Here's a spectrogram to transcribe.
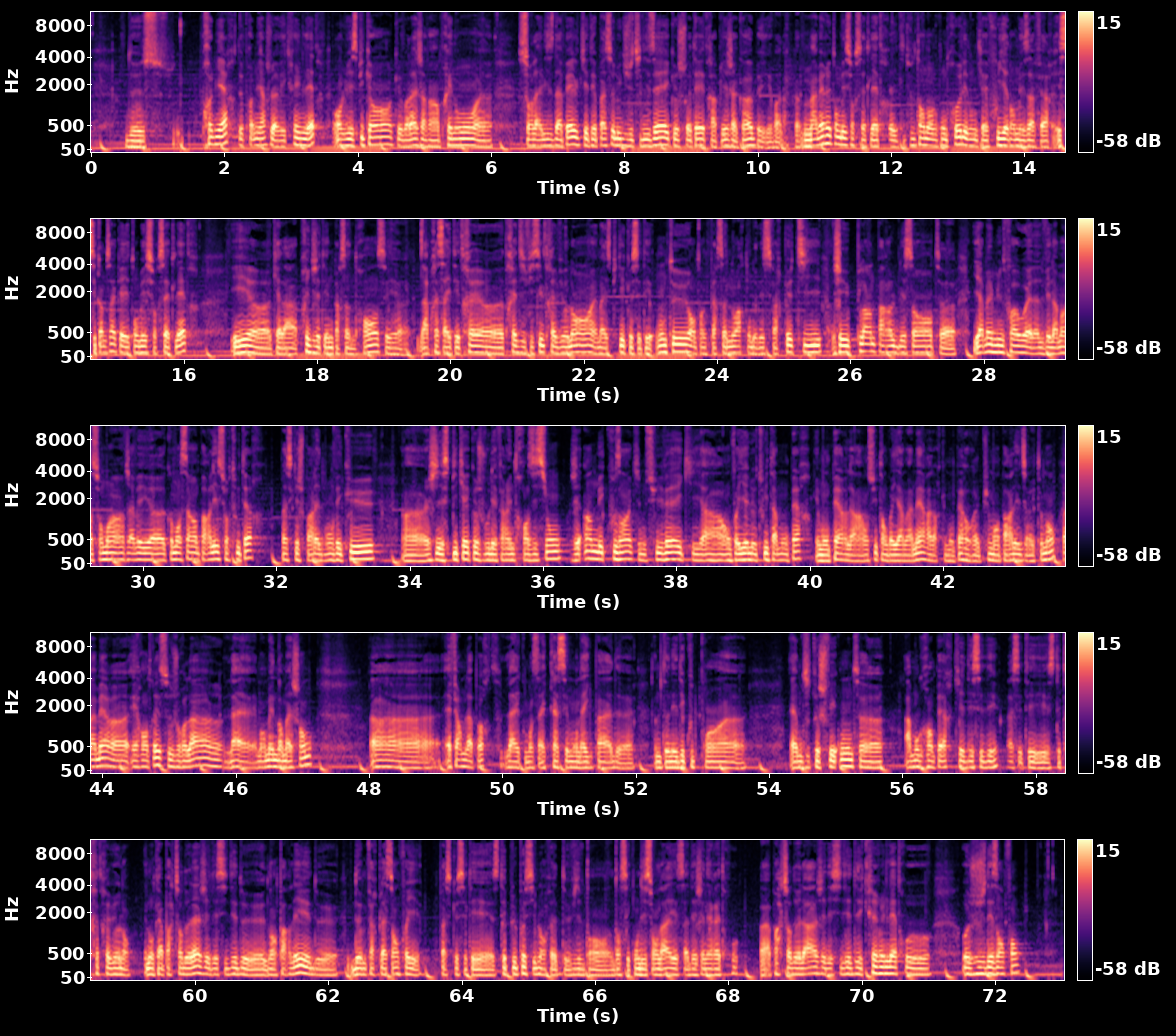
de première, de première, je lui avais écrit une lettre en lui expliquant que voilà j'avais un prénom euh, sur la liste d'appels qui n'était pas celui que j'utilisais et que je souhaitais être appelé Jacob et voilà. Ma mère est tombée sur cette lettre, elle était tout le temps dans le contrôle et donc elle fouillait dans mes affaires. Et c'est comme ça qu'elle est tombée sur cette lettre et euh, qu'elle a appris que j'étais une personne trans. Et euh, après, ça a été très, euh, très difficile, très violent. Elle m'a expliqué que c'était honteux en tant que personne noire qu'on devait se faire petit. J'ai eu plein de paroles blessantes. Euh, Il y a même une fois où elle a levé la main sur moi. J'avais euh, commencé à en parler sur Twitter parce que je parlais de mon vécu. Euh, j'ai expliqué que je voulais faire une transition. J'ai un de mes cousins qui me suivait et qui a envoyé le tweet à mon père. Et mon père l'a ensuite envoyé à ma mère alors que mon père aurait pu m'en parler directement. Ma mère euh, est rentrée ce jour-là. Là, elle m'emmène dans ma chambre. Euh, elle ferme la porte. Là, elle commence à casser mon iPad, euh, à me donner des coups de poing. euh, elle me dit que je fais honte euh, à mon grand-père qui est décédé. Là, c'était très très violent. Et donc à partir de là, j'ai décidé de- d'en parler et de me faire placer en foyer. Parce que c'était plus possible en fait de vivre dans, dans ces conditions-là et ça dégénérait trop. À partir de là, j'ai décidé d'écrire une lettre au, au juge des enfants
